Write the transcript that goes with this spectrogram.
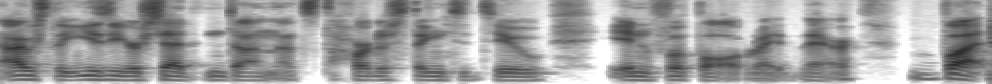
Obviously, easier said than done. That's the hardest thing to do in football, right there. But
